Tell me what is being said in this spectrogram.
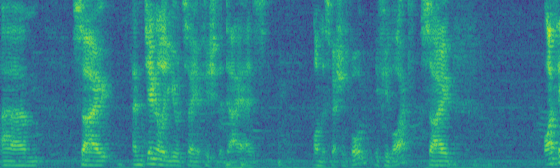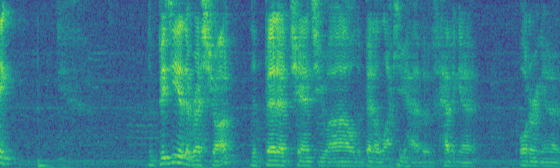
Um, so, and generally you would see a fish of the day as on the specials board, if you like. So, I think the busier the restaurant, the better chance you are, or the better luck you have of having a ordering a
